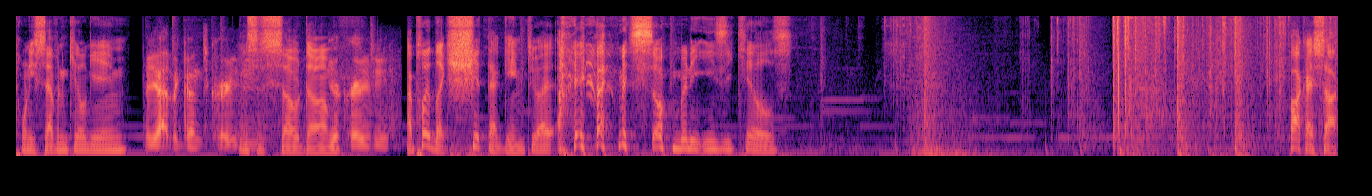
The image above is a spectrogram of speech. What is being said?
27 kill game. Yeah, the gun's crazy. This is so dumb. You're crazy. I played like shit that game too. I, I, I missed so many easy kills. Fuck, I suck.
